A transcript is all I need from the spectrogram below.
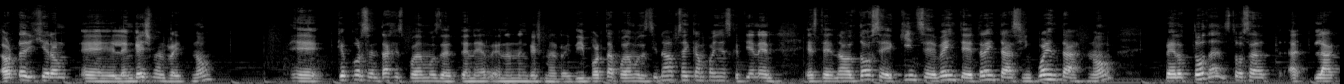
Ahorita dijeron eh, el engagement rate, ¿no? Eh, ¿qué porcentajes podemos tener en un engagement rate? Y por podemos decir, no, pues hay campañas que tienen este, no, 12, 15, 20, 30, 50, ¿no? Pero todas, o sea, la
